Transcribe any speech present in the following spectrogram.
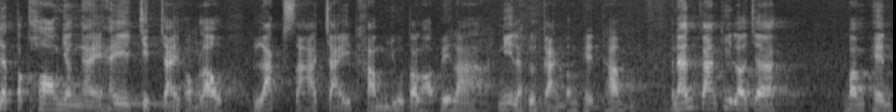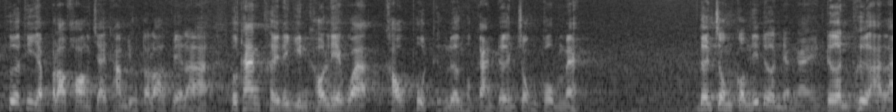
จะประคองยังไงให้จิตใจของเรารักษาใจธรรมอยู่ตลอดเวลา นี่แหละคือการบำเพ็ญธรรมดังนั้นการที่เราจะบำเพ็ญเพื่อที่จะประคองใจธรรมอยู่ตลอดเวลา ทุกท่านเคยได้ยินเขาเรียกว่าเขาพูดถึงเรื่องของการเดินจงกรมไหม เดินจงกรมนี่เดินยังไง เดินเพื่ออะไร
